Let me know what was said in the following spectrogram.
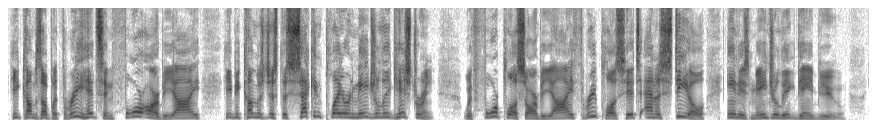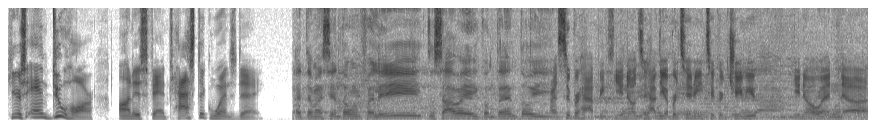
He comes up with three hits and four RBI. He becomes just the second player in major league history with four plus RBI, three plus hits, and a steal in his major league debut. Here's Andujar on his fantastic Wednesday. Este me siento muy feliz, tú sabes, y contento. Y... I'm super happy, you know, to have the opportunity to contribute, you know, and uh,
